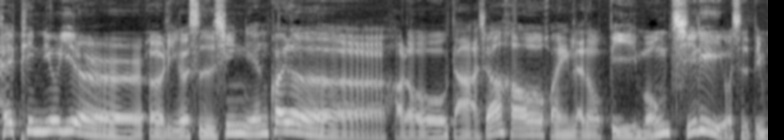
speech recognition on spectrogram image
Happy New Year！二零二四新年快乐！Hello，大家好，欢迎来到比蒙奇力，我是闭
